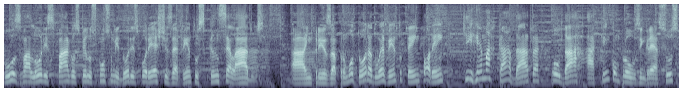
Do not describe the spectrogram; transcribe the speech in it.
os valores pagos pelos consumidores por estes eventos cancelados. A empresa promotora do evento tem, porém, que remarcar a data ou dar a quem comprou os ingressos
